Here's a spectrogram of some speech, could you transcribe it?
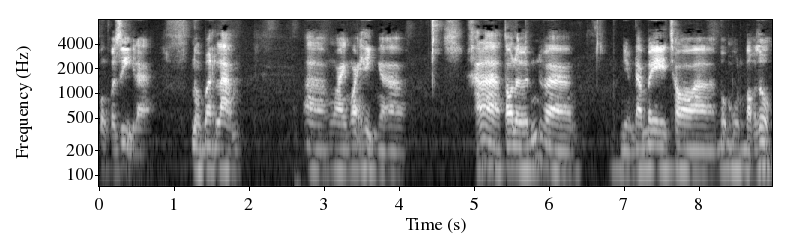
không có gì là nổi bật làm à, ngoài ngoại hình à, khá là to lớn và niềm đam mê cho à, bộ môn bóng rổ.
